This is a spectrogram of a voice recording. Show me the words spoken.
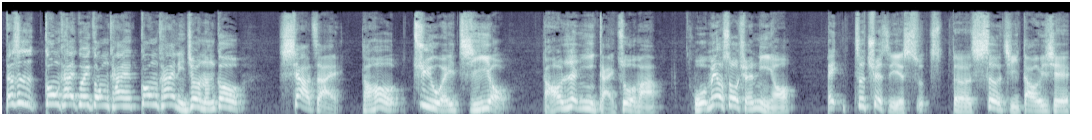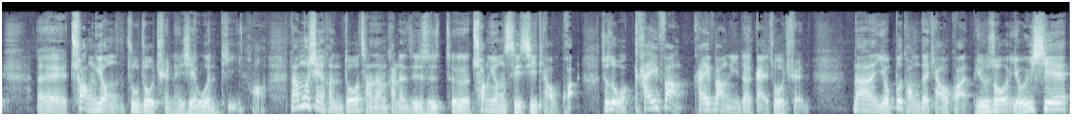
但是公开归公开，公开你就能够下载，然后据为己有，然后任意改作吗？我没有授权你哦。哎，这确实也是呃涉及到一些呃创用著作权的一些问题哈。那目前很多常常看的就是这个创用 CC 条款，就是我开放开放你的改作权，那有不同的条款，比如说有一些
